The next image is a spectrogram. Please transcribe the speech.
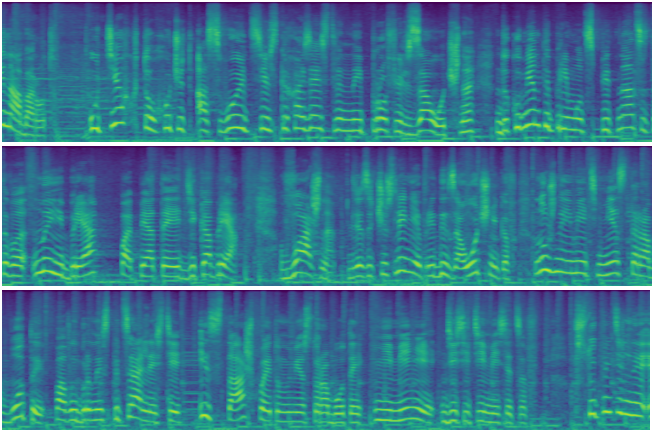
И наоборот. У тех, кто хочет освоить сельскохозяйственный профиль заочно, документы примут с 15 ноября по 5 декабря. Важно! Для зачисления в ряды заочников нужно иметь место работы по выбранной специальности и стаж по этому месту работы не менее 10 месяцев. Вступительные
